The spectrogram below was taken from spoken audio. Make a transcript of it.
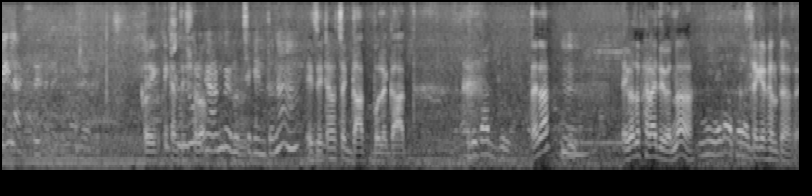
সেই লাগছে। এখান থেকে সরো। গান বের হচ্ছে কিন্তু না? এই যেটা হচ্ছে গাদ বলে গাদ তাই না? এগুলো তো ফেলাই দিবেন না? সেকে ফেলতে হবে।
